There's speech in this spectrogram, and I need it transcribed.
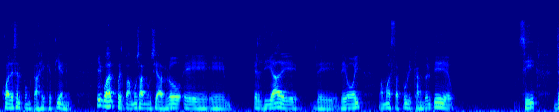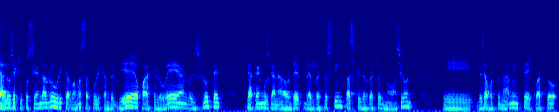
cuál es el puntaje que tiene. Igual, pues vamos a anunciarlo eh, eh, el día de, de, de, hoy. Vamos a estar publicando el video. Sí, ya los equipos tienen las rúbricas. Vamos a estar publicando el video para que lo vean, lo disfruten. Ya tenemos ganador de, del reto Steam Task, que es el reto de innovación. Eh, desafortunadamente, de, cuatro,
